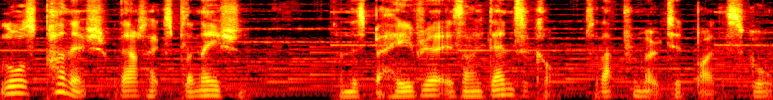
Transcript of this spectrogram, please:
Laws punish without explanation, and this behaviour is identical to that promoted by the school.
